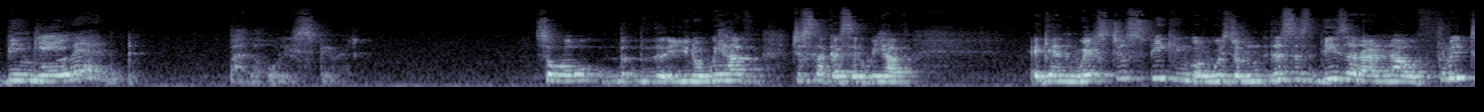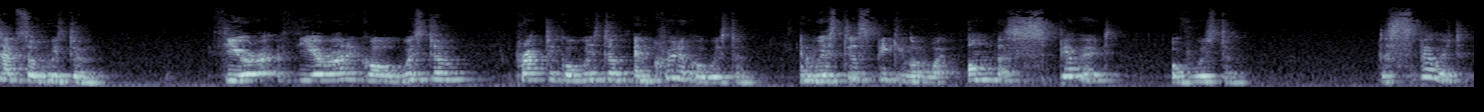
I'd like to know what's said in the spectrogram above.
being led by the Holy Spirit. So, the, the, you know, we have, just like I said, we have, again, we're still speaking on wisdom. This is, these are now three types of wisdom Theor- theoretical wisdom, practical wisdom, and critical wisdom. And we're still speaking on what? On the spirit of wisdom. The spirit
